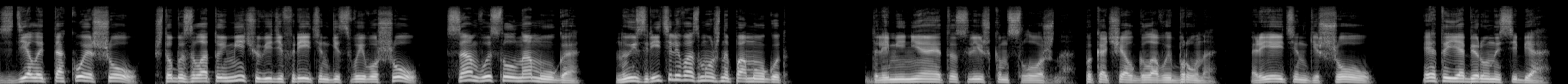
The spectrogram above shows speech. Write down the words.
Сделать такое шоу, чтобы Золотой Меч, увидев рейтинги своего шоу, сам выслал на Муга. Ну и зрители, возможно, помогут, «Для меня это слишком сложно», — покачал головой Бруно. «Рейтинги, шоу. Это я беру на себя.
